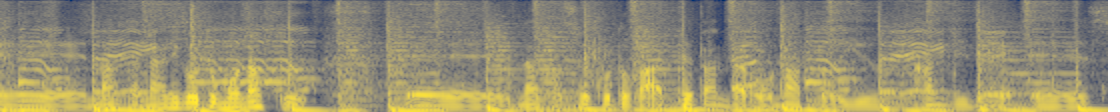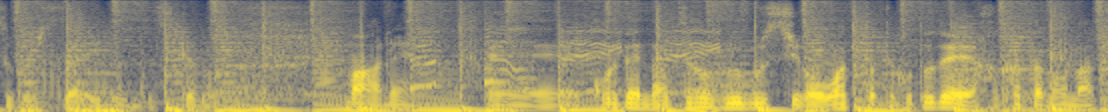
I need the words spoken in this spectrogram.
えーなんか何事もなく、えーなんかそういうことがあってたんだろうなという感じで、えー過ごしてはいるんですけどまあね、えーこれで夏の風物詩が終わったということで博多の夏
